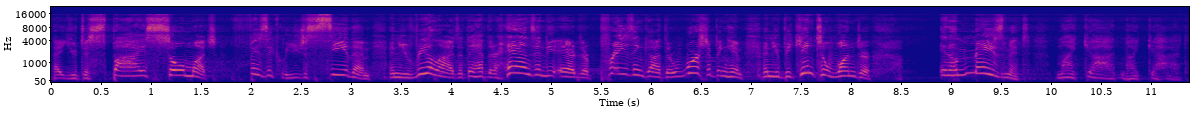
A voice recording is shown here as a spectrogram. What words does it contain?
that you despise so much physically. You just see them and you realize that they have their hands in the air, they're praising God, they're worshiping Him, and you begin to wonder in amazement, my God, my God,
